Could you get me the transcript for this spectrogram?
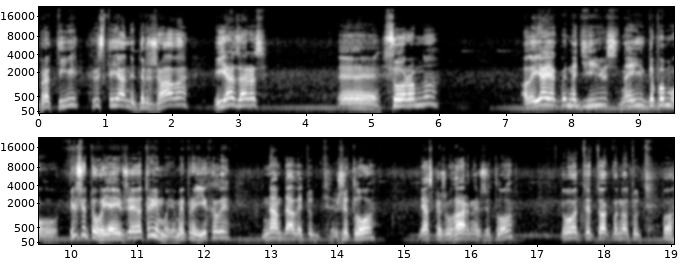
брати, християни, держава. І я зараз е, соромно. Але я якби надіюсь на їх допомогу. Більше того, я її вже отримую. Ми приїхали, нам дали тут житло. Я скажу гарне житло. От так воно тут по,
